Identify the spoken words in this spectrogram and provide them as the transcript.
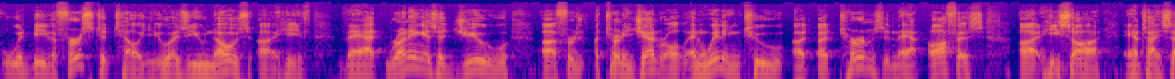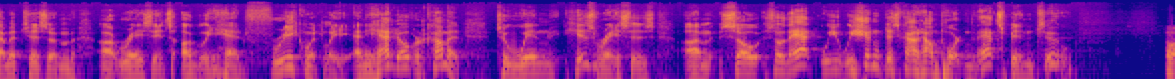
would be the first to tell you, as you know, uh, Heath, that running as a Jew uh, for Attorney General and winning two uh, terms in that office, he saw anti Semitism raise its ugly head frequently, and he had to overcome it to win his races. Um, so, so that we, we shouldn't discount how important that's been, too. Well,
